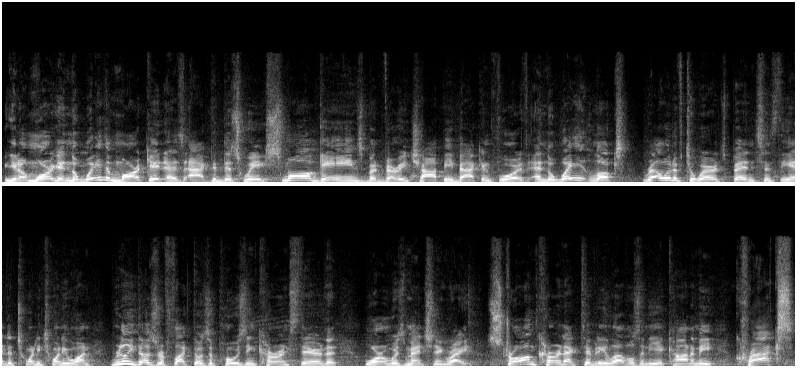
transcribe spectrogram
You know, Morgan, the way the market has acted this week, small gains, but very choppy back and forth, and the way it looks relative to where it's been since the end of 2021 really does reflect those opposing currents there that Warren was mentioning, right? Strong current activity levels in the economy, cracks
